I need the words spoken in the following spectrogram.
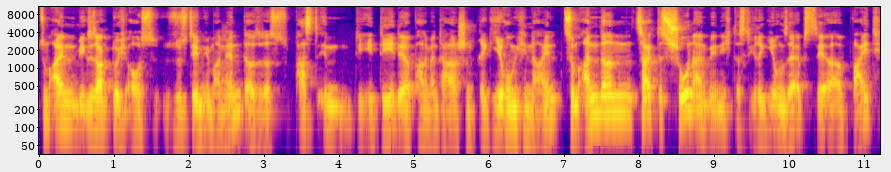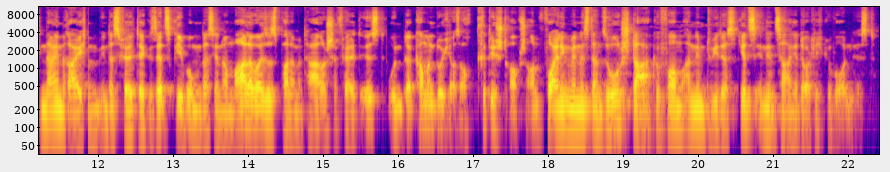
zum einen, wie gesagt, durchaus systemimmanent, also das passt in die Idee der parlamentarischen Regierung hinein. Zum anderen zeigt es schon ein wenig, dass die Regierung selbst sehr weit hineinreicht in das Feld der Gesetzgebung, das ja normalerweise das parlamentarische Feld ist. Und da kann man durchaus auch kritisch drauf schauen, vor allen Dingen, wenn es dann so starke Formen annimmt, wie das jetzt in den Zahlen ja deutlich geworden ist.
